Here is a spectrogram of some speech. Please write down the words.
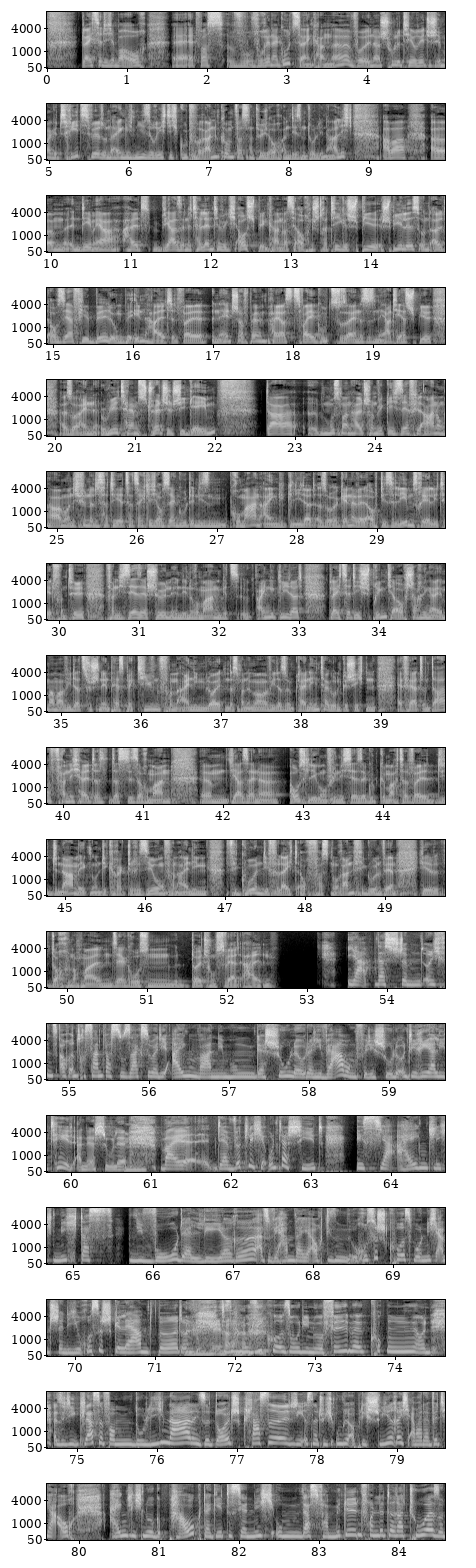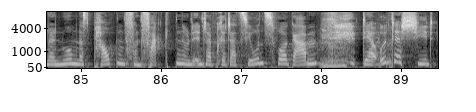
Gleichzeitig aber auch äh, etwas, worin er gut sein kann, ne? wo in der Schule theoretisch immer getriezt wird und eigentlich nie so richtig gut vorankommt, was natürlich auch an diesem Dolinar liegt, aber ähm, indem er halt ja seine Talente wirklich ausspielen kann, was ja auch ein strategisches Spiel, Spiel ist und halt auch sehr viel Bildung beinhaltet, weil in Age of Empires 2 gut zu sein. Das ist ein RTS-Spiel, also ein Real-Time-Strategy-Game da äh, muss man halt schon wirklich sehr viel Ahnung haben und ich finde, das hat hier tatsächlich auch sehr gut in diesen Roman eingegliedert. Also generell auch diese Lebensrealität von Till fand ich sehr, sehr schön in den Roman eingegliedert. Gleichzeitig springt ja auch Schachinger immer mal wieder zwischen den Perspektiven von einigen Leuten, dass man immer mal wieder so kleine Hintergrundgeschichten erfährt und da fand ich halt, dass, dass dieser Roman ähm, ja seine Auslegung, finde ich, sehr, sehr gut gemacht hat, weil die Dynamiken und die Charakterisierung von einigen Figuren, die vielleicht auch fast nur Randfiguren wären, hier doch nochmal einen sehr großen Deutungswert erhalten. Ja, das stimmt. Und ich finde es auch interessant, was du sagst über die Eigenwahrnehmung der Schule oder die Werbung für die Schule und die Realität an der Schule. Mhm. Weil der wirkliche Unterschied ist ja eigentlich nicht das Niveau der Lehre. Also wir haben da ja auch diesen Russischkurs, wo nicht anständig Russisch gelernt wird und ja. dieser Musikkurs, wo die nur Filme gucken und also die Klasse vom Dolina, diese Deutschklasse, die ist natürlich unglaublich schwierig, aber da wird ja auch eigentlich nur gepaukt. Da geht es ja nicht um das Vermitteln von Literatur, sondern nur um das Pauken von Fakten und Interpretationsvorgaben. Mhm. Der Unterschied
